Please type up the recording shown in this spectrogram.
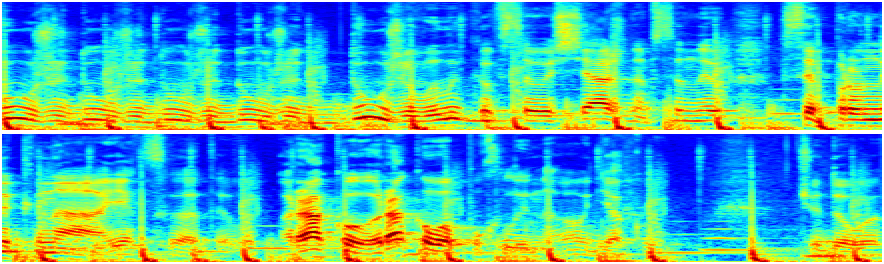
дуже, дуже, дуже, дуже, дуже велика, всеосяжна, все не все проникна, як сказати, рако, ракова пухлина. О, дякую. Чудово.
